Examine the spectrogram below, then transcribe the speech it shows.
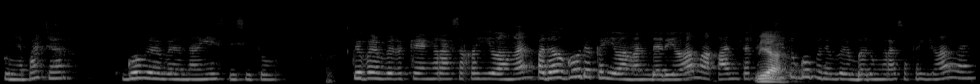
punya pacar gue bener-bener nangis di situ. Gue bener-bener kayak ngerasa kehilangan padahal gue udah kehilangan dari lama kan tapi Iya. di situ gue bener-bener baru ngerasa kehilangan.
